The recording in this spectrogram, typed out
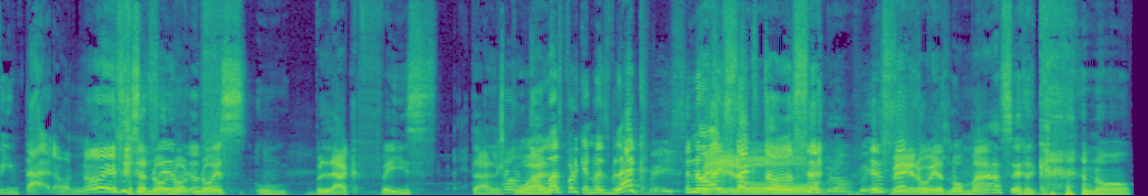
pintaron, ¿no? o sea, no, no, no es un blackface Tal No, cual. más porque no es black. Face. No, Pero- exacto. o sea, Brown face. exacto. Pero es lo más cercano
